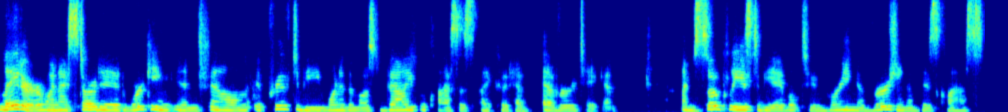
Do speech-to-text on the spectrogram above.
Later, when I started working in film, it proved to be one of the most valuable classes I could have ever taken. I'm so pleased to be able to bring a version of this class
